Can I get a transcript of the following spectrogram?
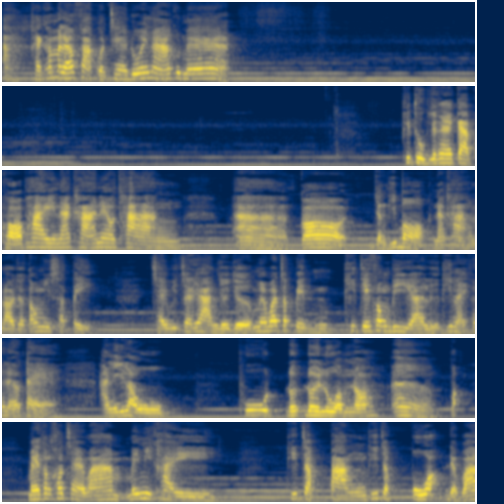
อะใครเข้ามาแล้วฝากกดแชร์ด้วยนะ คุณแม่ผิดถูกยังไงกับขออภัยนะคะ แนวทาง อ่าก็อย่างที่บอกนะคะ เราจะต้องมีสติ ใช้วิจารณญาณเยอะๆ ไม่ว่าจะเป็นที่เจ๊ฟองเบียหรือที่ไหนก็แล้วแต่ อันนี้เราพูดโดยโดยรวมเนาะเออแม่ต้องเข้าใจว่าไม่มีใครที่จะปังที่จะปัวเดี๋ยวว่า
